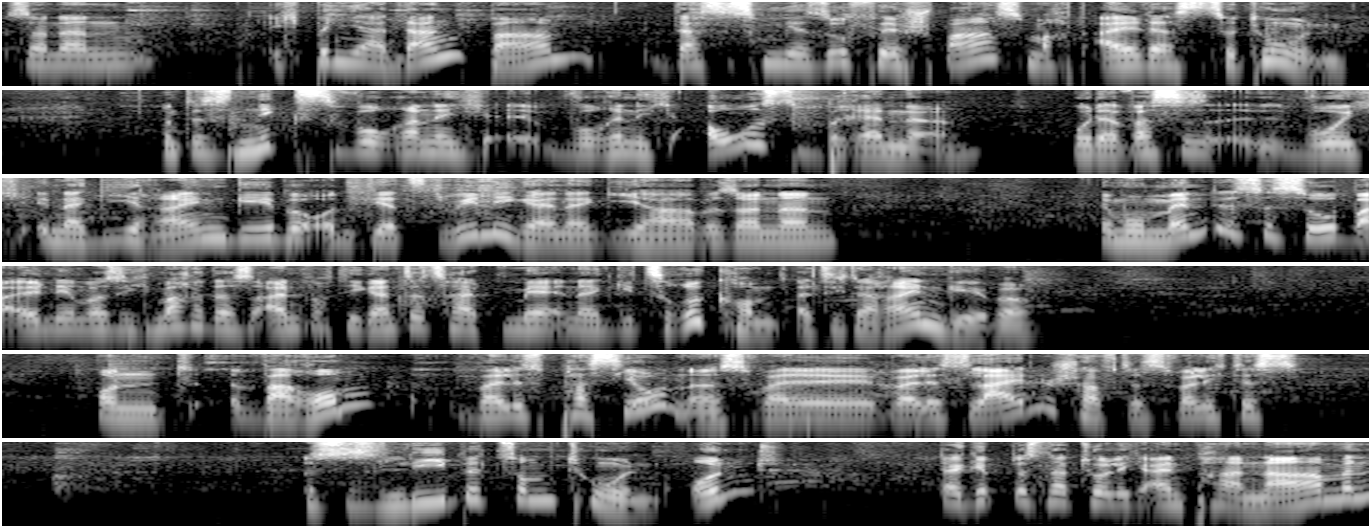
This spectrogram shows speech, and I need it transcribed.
sondern ich bin ja dankbar, dass es mir so viel Spaß macht, all das zu tun. Und das ist nichts, ich, worin ich ausbrenne oder was, wo ich Energie reingebe und jetzt weniger Energie habe, sondern im Moment ist es so, bei all dem, was ich mache, dass einfach die ganze Zeit mehr Energie zurückkommt, als ich da reingebe. Und warum? Weil es Passion ist, weil, weil es Leidenschaft ist, weil ich das. Es ist Liebe zum Tun. Und da gibt es natürlich ein paar Namen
